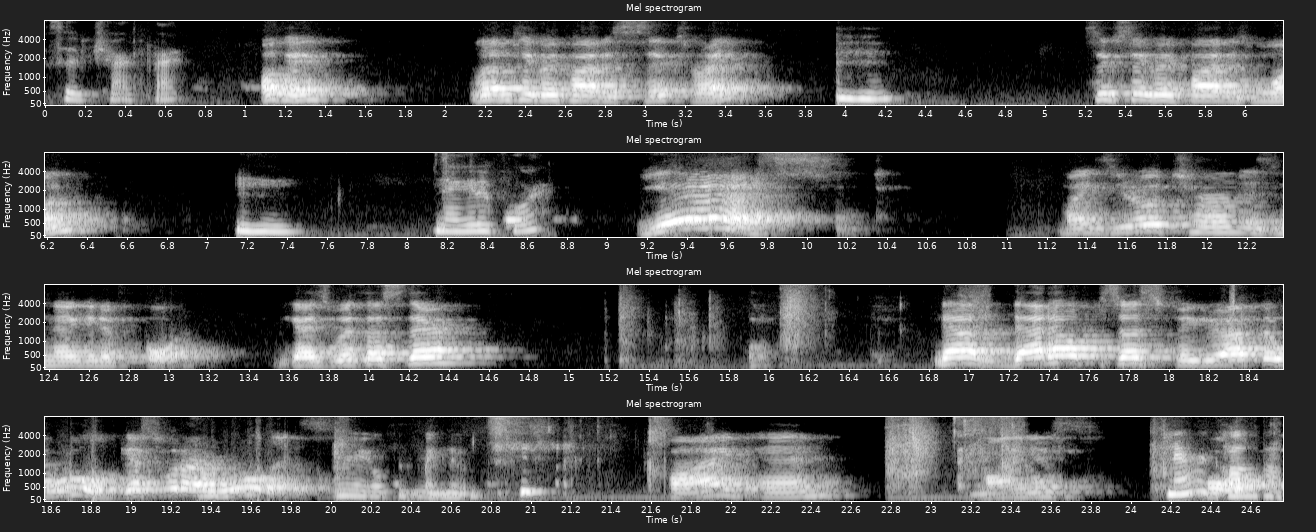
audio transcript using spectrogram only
Subtract five. Okay, 11 take away five is six, right? Mhm. Six take away five is one. Mhm. Negative four. Yes! My zero term is negative four. You guys with us there? Now, that helps us figure out the rule. Guess what our rule is? Let me open my notes. 5n minus, Never Four. called them.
